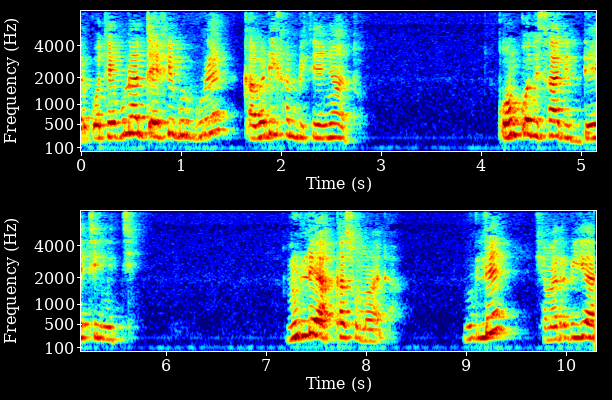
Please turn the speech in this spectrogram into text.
barqotee bulaan xeefii gurguree qamadii kan bitee nyaatu. Qoonqoon isaa diddeetii miti. Nullee akkasumaadha. Nullee shamarri biyya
